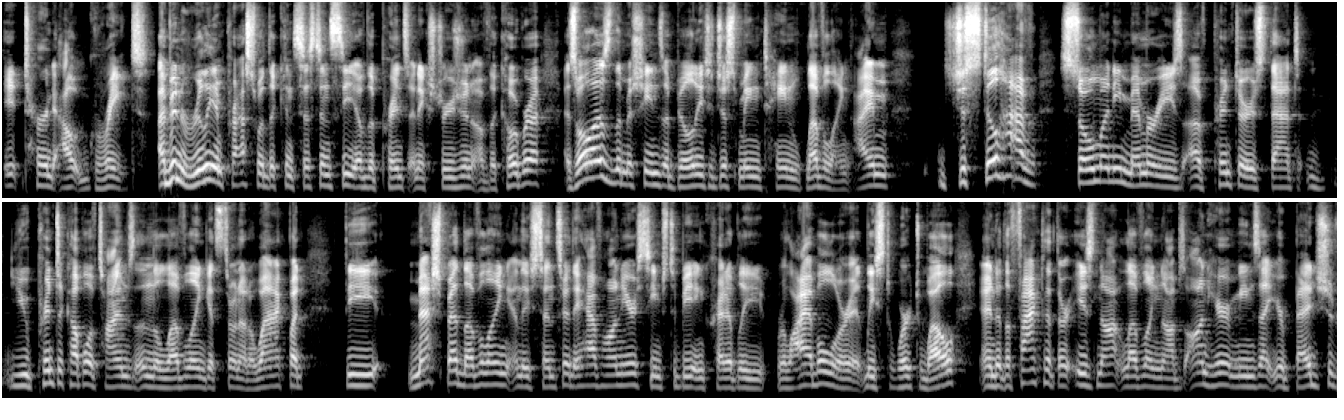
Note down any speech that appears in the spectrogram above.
it turned out great. I've been really impressed with the consistency of the print and extrusion of the Kobra, as well as the machine's ability to just maintain leveling. I'm just still have so many memories of printers that you print a couple of times and the leveling gets thrown out of whack, but the mesh bed leveling and the sensor they have on here seems to be incredibly reliable or at least worked well. And the fact that there is not leveling knobs on here means that your bed should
